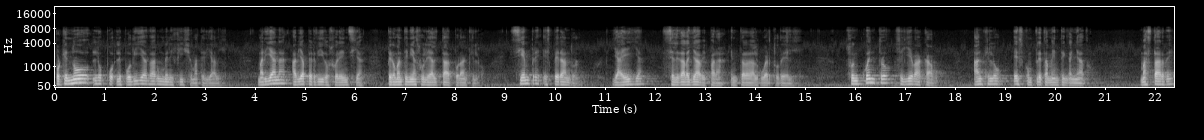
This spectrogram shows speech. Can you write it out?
porque no le podía dar un beneficio material. Mariana había perdido su herencia, pero mantenía su lealtad por Ángelo, siempre esperándolo, y a ella se le da la llave para entrar al huerto de él. Su encuentro se lleva a cabo. Ángelo es completamente engañado. Más tarde,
